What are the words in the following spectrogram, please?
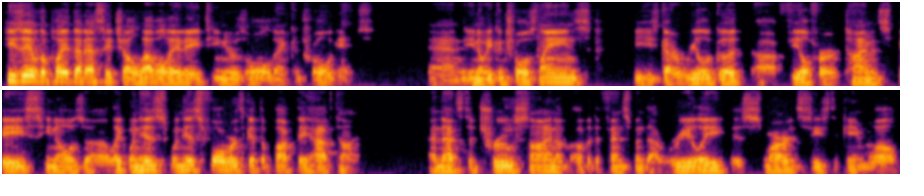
he's able to play at that shl level at 18 years old and control games and you know he controls lanes he's got a real good uh, feel for time and space he knows uh, like when his when his forwards get the puck they have time. And that's the true sign of, of a defenseman that really is smart and sees the game well.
